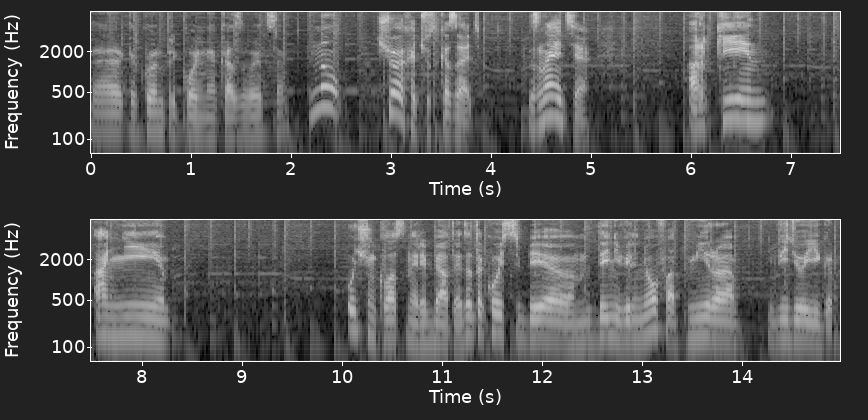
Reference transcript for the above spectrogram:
Э, какой он прикольный, оказывается. Ну, что я хочу сказать. Знаете, Аркейн, они очень классные ребята. Это такой себе Дэнни Вильнев от мира видеоигр.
